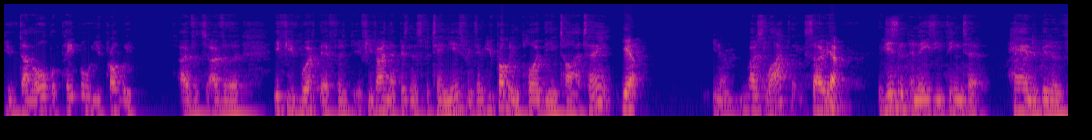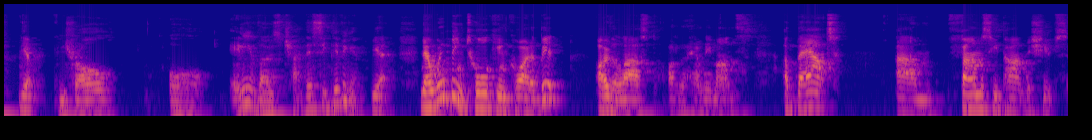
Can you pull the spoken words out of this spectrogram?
you've done all the people. You've probably over over the if you've worked there for if you've owned that business for ten years, for example, you've probably employed the entire team. Yeah. You know, most likely. So yeah, it isn't an easy thing to hand a bit of yeah. control or any of those. Cha- they're significant. Yeah. Now we've been talking quite a bit over the last I don't know how many months about um, pharmacy partnerships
